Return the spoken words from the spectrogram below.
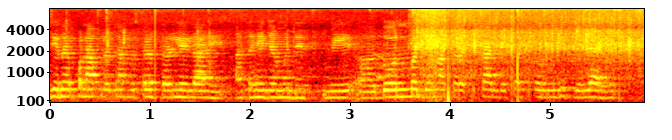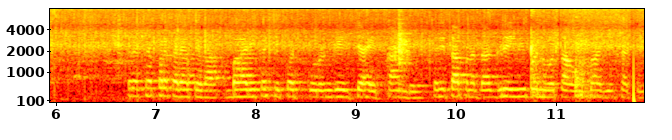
जिरं पण आपलं चांगलं तडतडलेलं आहे. आता ह्याच्यामध्येच मी दोन मध्यम आकाराचे कांदे कट करून घेतलेले आहेत. तर अशा प्रकारे आपल्याला बारीक असे कट करून घ्यायचे आहेत कांदे. तर आपण आता ग्रेव्ही बनवत आहोत भाजीसाठी.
